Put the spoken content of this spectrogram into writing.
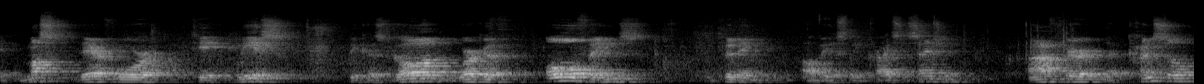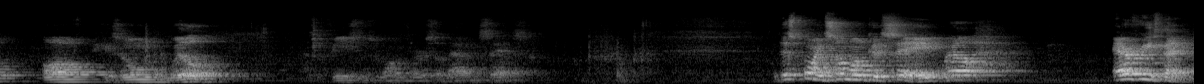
It must therefore take place because God worketh all things, including obviously Christ's ascension, after the counsel of his own will, as Ephesians 1 verse 11 says. At this point, someone could say, well, everything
